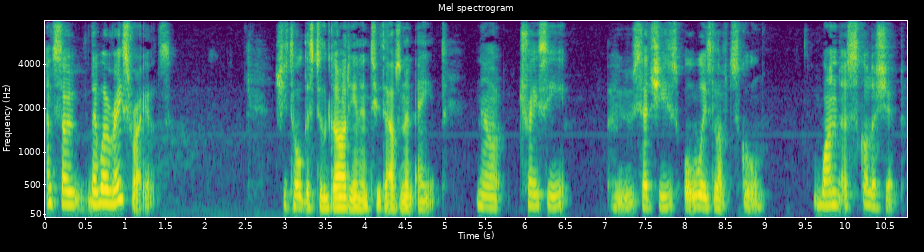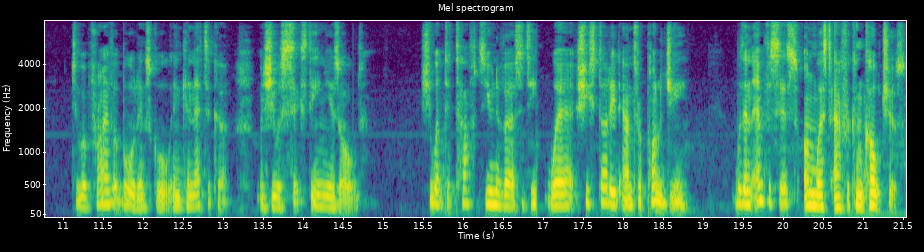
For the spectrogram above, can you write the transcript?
And so there were race riots. She told this to The Guardian in 2008. Now, Tracy, who said she's always loved school, won a scholarship to a private boarding school in Connecticut when she was 16 years old. She went to Tufts University, where she studied anthropology with an emphasis on West African cultures.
